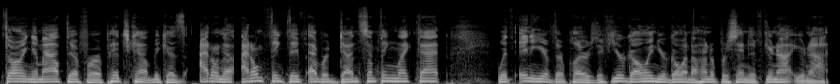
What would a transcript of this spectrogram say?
throwing him out there for a pitch count because I don't know. I don't think they've ever done something like that with any of their players. If you're going, you're going 100%. If you're not, you're not.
